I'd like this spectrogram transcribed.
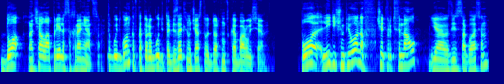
до начала апреля сохраняться. Это будет гонка, в которой будет обязательно участвовать Дортмундская Боруссия. По Лиге чемпионов четвертьфинал я здесь согласен.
